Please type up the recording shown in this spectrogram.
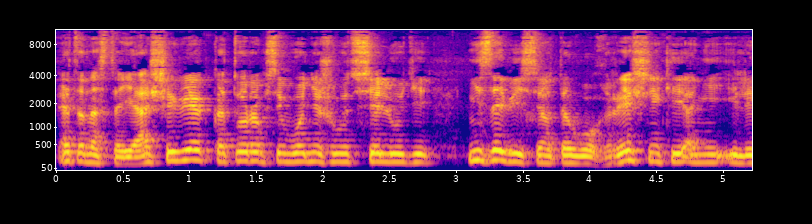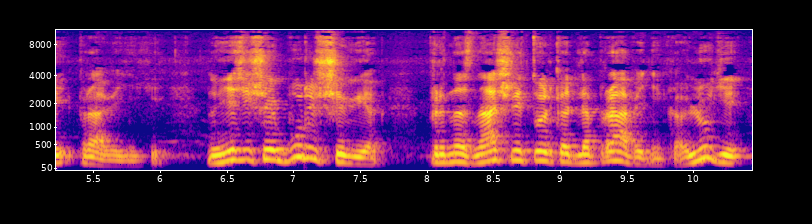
это настоящий век, в котором сегодня живут все люди, независимо от того, грешники они или праведники. Но есть еще и будущий век, предназначенный только для праведников. Люди,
